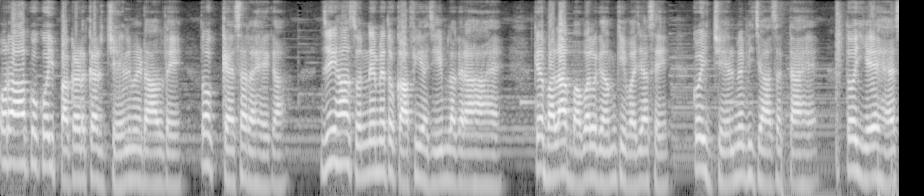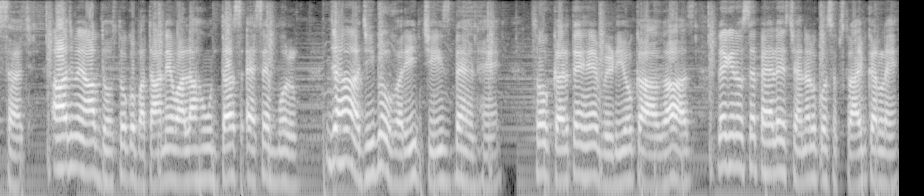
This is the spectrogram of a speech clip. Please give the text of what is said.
और आपको कोई पकड़ कर जेल में डाल दे तो कैसा रहेगा? जी हाँ सुनने में तो काफ़ी अजीब लग रहा है कि भला बबल गम की वजह से कोई जेल में भी जा सकता है। तो ये है सच। आज मैं आप दोस्तों को बताने वाला हूँ दस ऐसे मुल्क जहाँ अजीबो गरीब चीज़ बैन है। तो करते हैं वीडियो का आगाज़, लेकिन उससे पहले इस चैनल को सब्सक्राइब कर लें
